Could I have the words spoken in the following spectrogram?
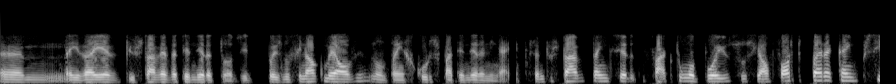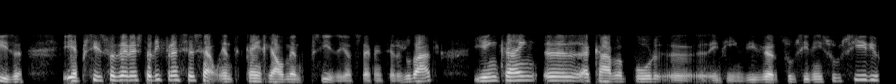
um, a ideia de que o Estado deve atender a todos e depois, no final, como é óbvio, não tem recursos para atender a ninguém. Portanto, o Estado tem de ser, de facto, um apoio social forte para quem precisa. E é preciso fazer esta diferenciação entre quem realmente precisa e esses devem ser ajudados e em quem uh, acaba por, uh, enfim, viver de subsídio em subsídio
